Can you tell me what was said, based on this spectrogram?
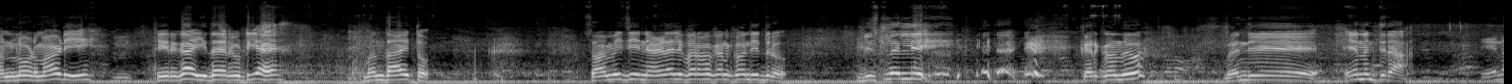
ಅನ್ಲೋಡ್ ಮಾಡಿ ತಿರ್ಗಾ ಇದೇ ರೂಟ್ಗೆ ಬಂದಾಯ್ತು. ಸ್ವಾಮೀಜಿ ನೆರಳಲ್ಲಿ ಬರ್ಬೇಕು ಅನ್ಕೊಂಡಿದ್ರು. ಬಿಸಿಲಲ್ಲಿ ಕರ್ಕೊಂಡು ಬಂದ್ವಿ. ಏನಂತೀರಾ? ಏನ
